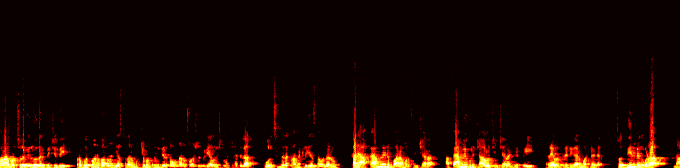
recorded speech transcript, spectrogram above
పరామర్శలో వెలుగు కనిపించింది. ప్రభుత్వాన్ని బదనం చేస్తున్నారు. ముఖ్యమంత్రిని తిడతా ఉన్నారు. సోషల్ మీడియాలో ఇష్టం వచ్చినట్టుగా పోలీసుల మీద కామెంట్లు చేస్తూ ఉన్నారు. కానీ ఆ ఫ్యామిలీని పరామర్శించారా? ఆ ఫ్యామిలీ గురించి ఆలోచించారా అని చెప్పి రేవంత్ రెడ్డి గారు మాట్లాడారు. సో దీని మీద కూడా నా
